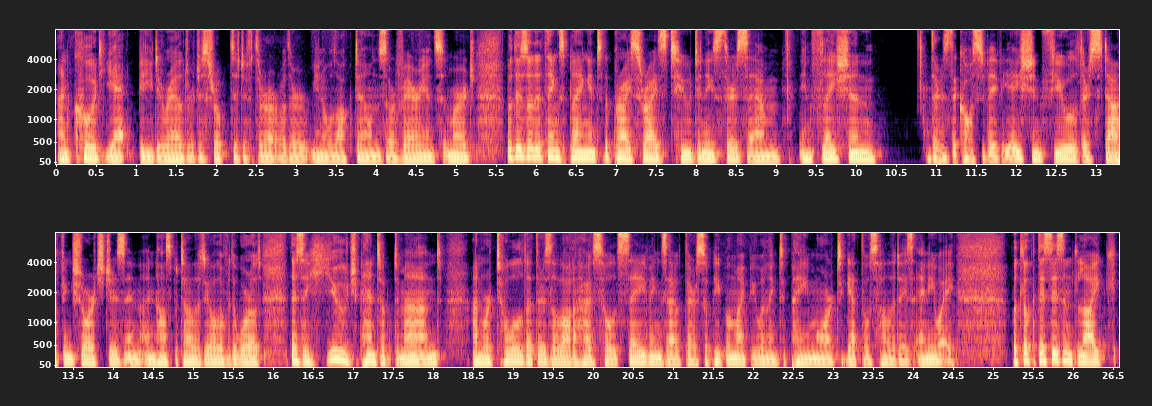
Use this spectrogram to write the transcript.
and could yet be derailed or disrupted if there are other, you know, lockdowns or variants emerge. But there's other things playing into the price rise too, Denise. There's um, inflation. There's the cost of aviation fuel. There's staffing shortages in, in hospitality all over the world. There's a huge pent up demand. And we're told that there's a lot of household savings out there. So people might be willing to pay more to get those holidays anyway. But look, this isn't like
